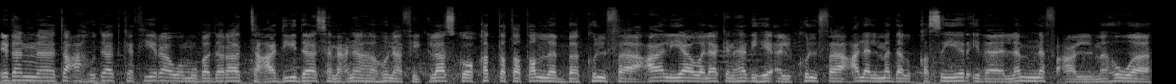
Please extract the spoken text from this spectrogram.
إذا تعهدات كثيرة ومبادرات عديدة سمعناها هنا في غلاسكو قد تتطلب كلفة عالية ولكن هذه الكلفة على المدى القصير إذا لم نفعل ما هو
